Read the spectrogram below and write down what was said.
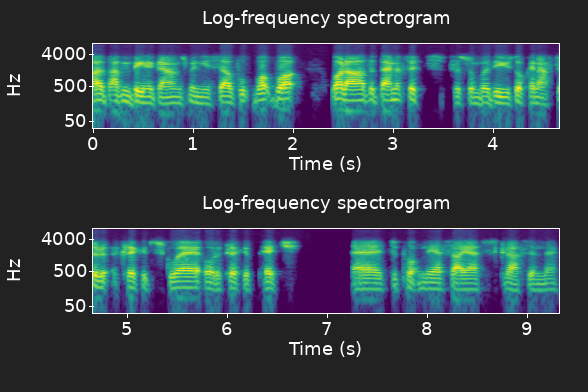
I haven't been a groundsman yourself. What what what are the benefits for somebody who's looking after a cricket square or a cricket pitch uh, to putting the SIS grass in there?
